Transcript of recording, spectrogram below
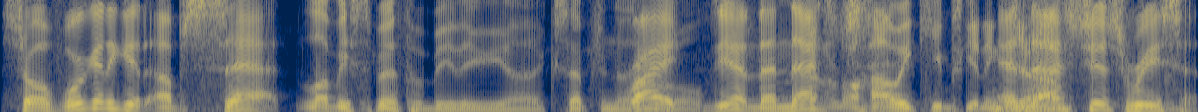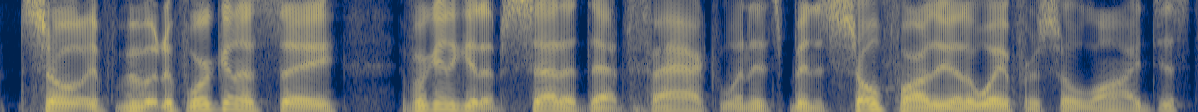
so if we're going to get upset Lovie Smith would be the uh, exception to that right rule. yeah then that's I don't know how he keeps getting and jobs. that's just recent so if but if we're going to say if we're going to get upset at that fact when it's been so far the other way for so long i just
